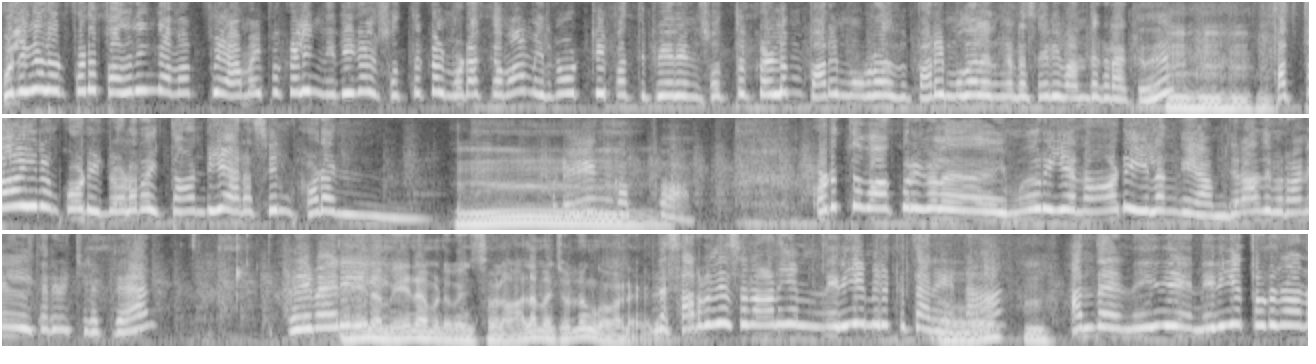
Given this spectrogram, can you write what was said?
புலிகள் உட்பட அமைப்பு அமைப்புகளின் நிதிகள் சொத்துக்கள் முடக்கமாம். இருநூற்றி பத்து பேரின் சொத்துக்களும் பறிமுற பறிமுதல் என்கிற செய்தி வந்து கிடக்குது. பத்தாயிரம் கோடி டாலரை தாண்டிய அரசின் கடன். கொடுத்த வாக்குறுதிகளை மீறிய நாடு இலங்கையாம் ஜனாதிபதி ரணில் தெரிவிச்சிருக்கிறார். இந்த சர்வதேச நாணயம் நிதியம் இருக்குத்தானேன்னா அந்த நிதி நிதியத்துடனான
